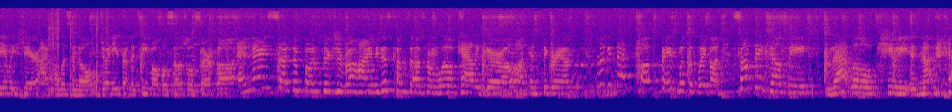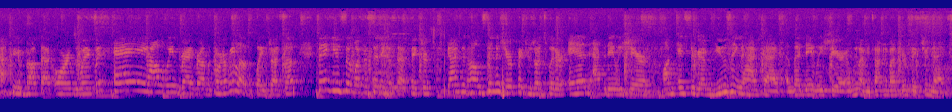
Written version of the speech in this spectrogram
Daily Share. I'm Melissa Knowles, joining you from the T-Mobile Social Circle. And there's such a fun picture behind me. This comes to us from Lil Cali Gurl on Instagram. Look at that puff face with the wig on. Something tells me that little cutie is not happy about that orange wig. But hey, Halloween's right around the corner. We love to play dress up. Thank you so much for sending us that picture. Guys at home, send us your pictures on Twitter and at The Daily Share on Instagram using the hashtag The Daily Share. And we might be talking about your picture next.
